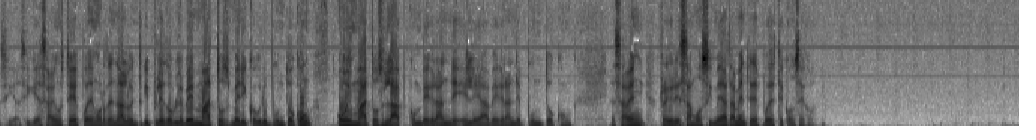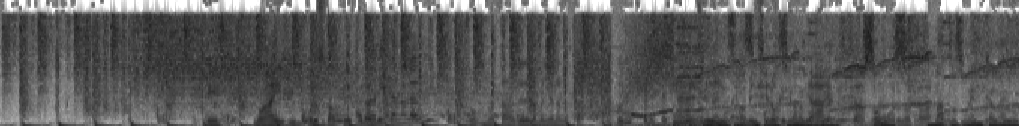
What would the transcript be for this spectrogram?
Sí, así que ya saben ustedes, pueden ordenarlo en www.matosmedicogroup.com o en matoslab con B grande, labgrande.com. Ya saben, regresamos inmediatamente después de este consejo. Sí, no hay, y por eso estamos- esperando. Ahorita no la vi. No, no está, desde la mañana no está. Me más hicieron que información al cambiar, volver. que lo estaba, Somos pero no trabaja. Matos Medical Group,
